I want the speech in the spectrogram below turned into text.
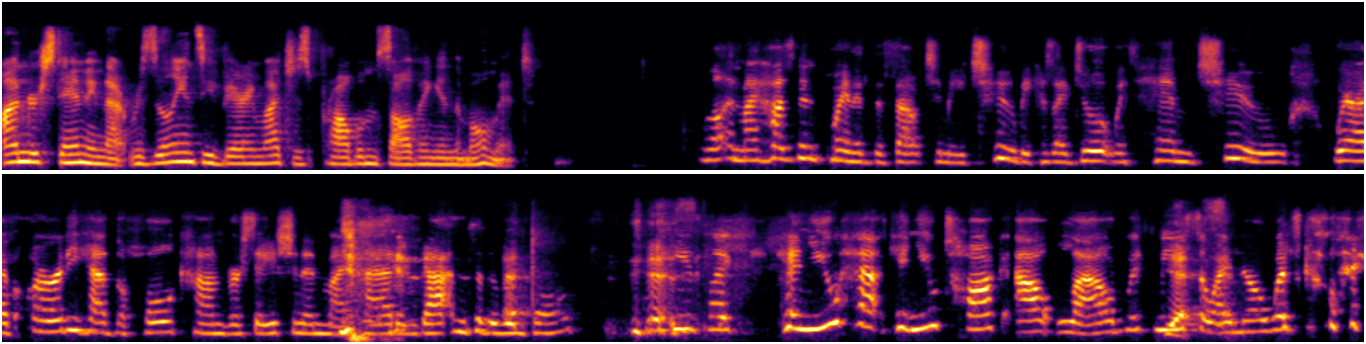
understanding that resiliency very much is problem solving in the moment. Well, and my husband pointed this out to me too, because I do it with him too, where I've already had the whole conversation in my head and gotten to the results. Yes. He's like, "Can you have? Can you talk out loud with me yes. so I know what's going?"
